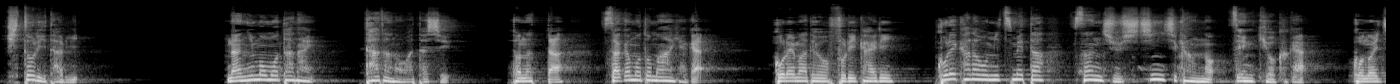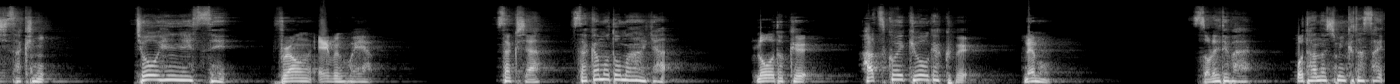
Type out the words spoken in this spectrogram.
一人旅。何も持たない、ただの私、 となった坂本真綾が、これまでを振り返り、これからを見つめた37日間の全記憶が、この一作に、長編エッセイ、From Everywhere。作者、坂本真綾。朗読、初恋教学部、レモン。それでは、お楽しみください。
